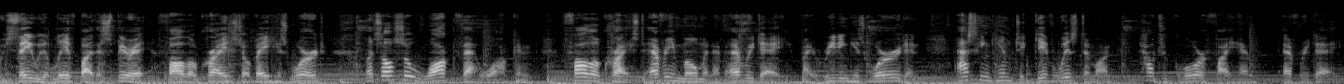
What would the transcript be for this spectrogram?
We say we live by the Spirit, follow Christ, obey His word, let's also walk that walk and follow Christ every moment of every day by reading His word and asking Him to give wisdom on how to glorify Him every day.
